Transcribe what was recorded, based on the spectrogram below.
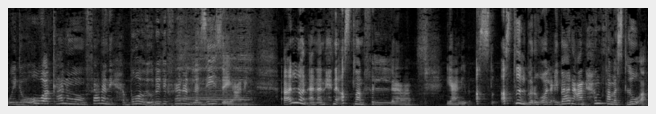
ويدوقوها كانوا فعلا يحبوها ويقولوا لي فعلا لذيذة يعني. أقول لهم أنا نحن أصلا في يعني اصل أصل البرغل عبارة عن حنطة مسلوقة.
